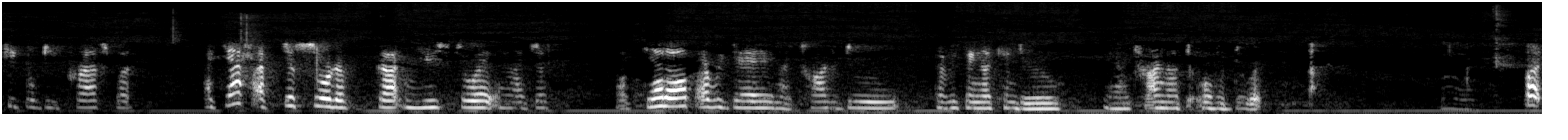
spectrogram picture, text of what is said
people depressed, but I guess I've just sort of gotten used to it, and I just I get up every day and I try to do everything I can do, and I try not to overdo it. But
